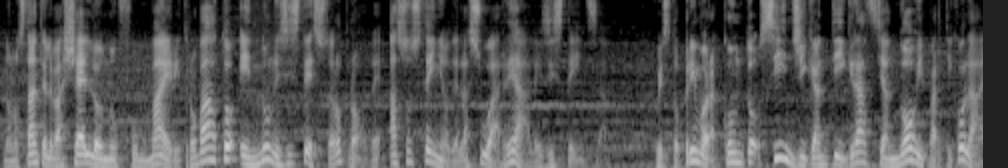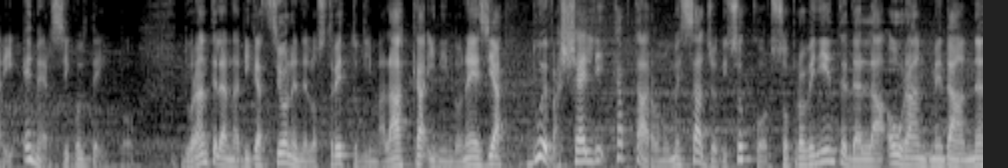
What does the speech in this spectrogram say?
nonostante il vascello non fu mai ritrovato e non esistessero prove a sostegno della sua reale esistenza. Questo primo racconto si ingigantì grazie a nuovi particolari emersi col tempo. Durante la navigazione nello stretto di Malacca, in Indonesia, due vascelli captarono un messaggio di soccorso proveniente dalla Orang Medan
